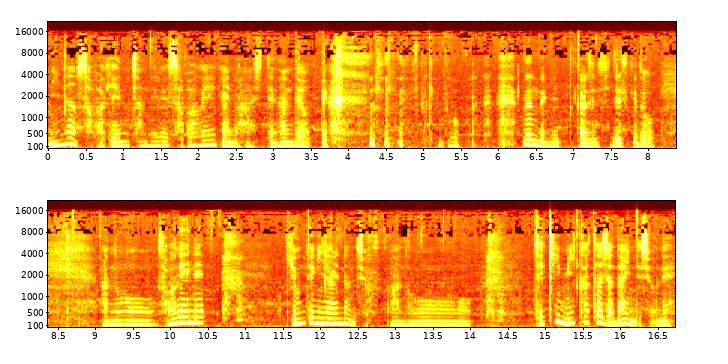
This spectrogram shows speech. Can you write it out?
みんなのサバゲーのチャンネルでサバゲー以外の話ってなんだよって感じですけど、なんだっけって感じですけど、あの、サバゲーね、基本的にあれなんですよ。あのー、敵味方じゃないんですよね。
